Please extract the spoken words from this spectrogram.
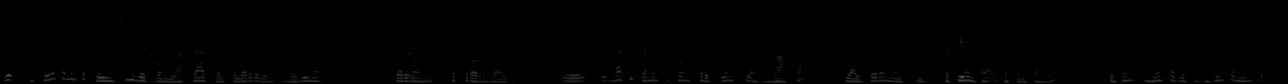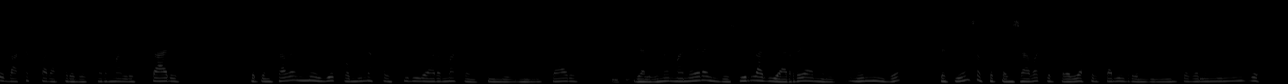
que, curiosamente coincide con la caca, el color de, alguna caca. Pero bueno, ese es otro rollo. Eh, básicamente son frecuencias bajas que alteran el... Se piensa o se pensaba que son notas lo suficientemente bajas para provocar malestares. Se pensaba en ello como una posible arma con fines militares. De alguna manera, inducir la diarrea en el enemigo se piensa o se pensaba que podía afectar el rendimiento del enemigo.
